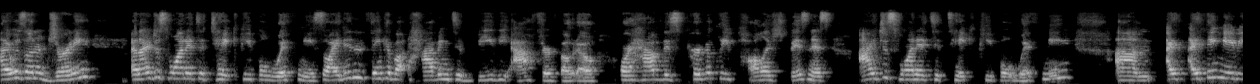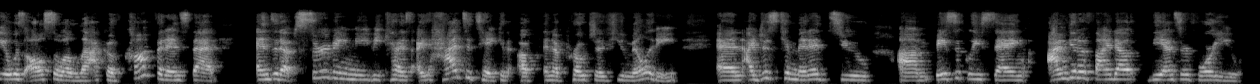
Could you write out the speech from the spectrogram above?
I was on a journey and I just wanted to take people with me. So I didn't think about having to be the after photo or have this perfectly polished business. I just wanted to take people with me. Um, I, I think maybe it was also a lack of confidence that ended up serving me because I had to take an, up, an approach of humility. And I just committed to um, basically saying, I'm going to find out the answer for you.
